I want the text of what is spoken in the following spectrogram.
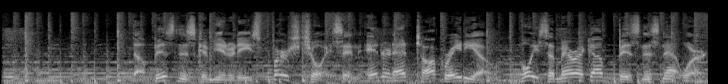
The business community's first choice in Internet Talk Radio, Voice America Business Network.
